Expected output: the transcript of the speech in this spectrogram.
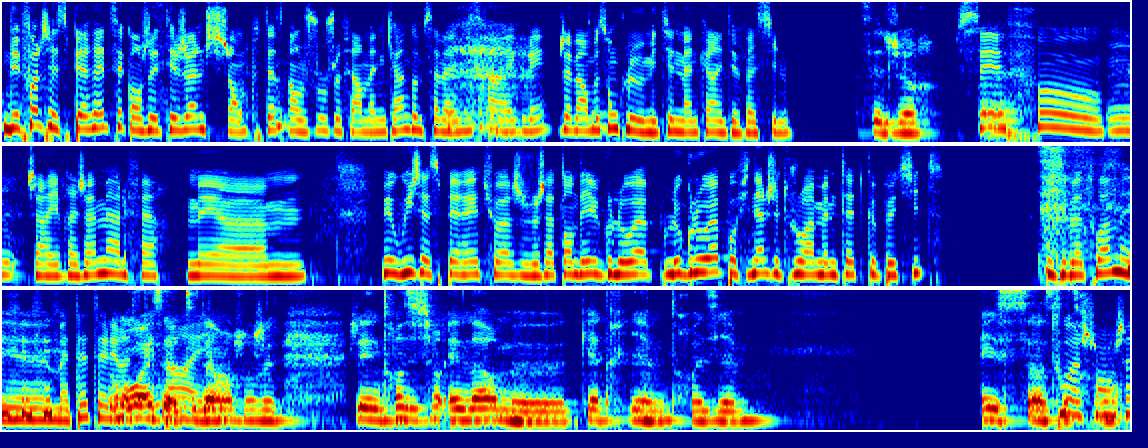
des fois, j'espérais, tu sais, quand j'étais jeune, peut-être qu'un jour je vais faire mannequin, comme ça ma vie sera réglée. J'avais l'impression que le métier de mannequin était facile. C'est dur. C'est faux. Mm. J'arriverai jamais à le faire. Mais, euh, mais oui, j'espérais, tu vois, j'attendais le glow-up. Le glow-up, au final, j'ai toujours la même tête que petite. Je sais pas toi, mais euh, ma tête, elle est restée ouais, ça a totalement hein. changé. J'ai une transition énorme, euh, quatrième, troisième. Et ça, Tout a changé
